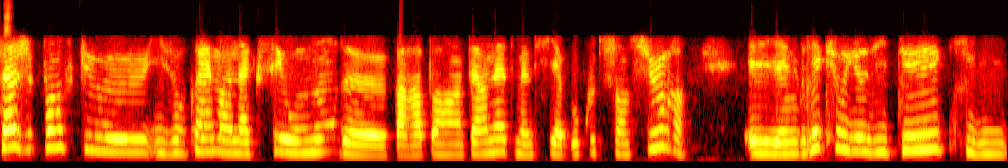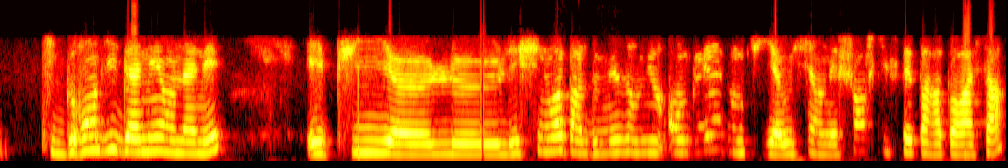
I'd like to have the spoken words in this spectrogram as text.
ça, je pense que ils ont quand même un accès au monde euh, par rapport à Internet, même s'il y a beaucoup de censure. Et il y a une vraie curiosité qui qui grandit d'année en année. Et puis euh, le, les Chinois parlent de mieux en mieux anglais, donc il y a aussi un échange qui se fait par rapport à ça.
